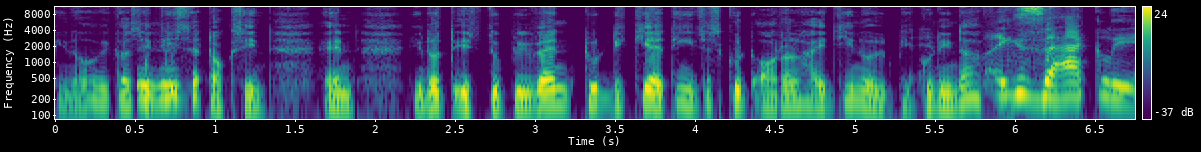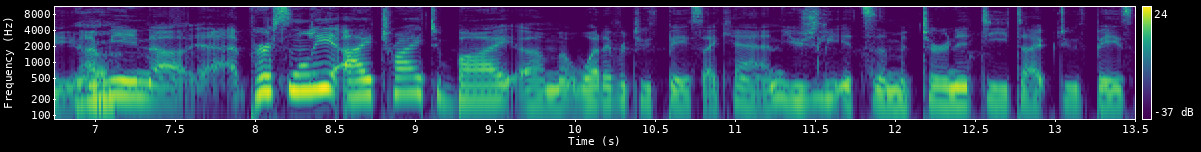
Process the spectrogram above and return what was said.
you know, because it Mhm. is a toxin, and you know, it's to prevent tooth decay. I think just good oral hygiene will be good enough. Exactly. I mean, uh, yeah, personally, I try to buy um, whatever toothpaste I can. Usually, it's a maternity type toothpaste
